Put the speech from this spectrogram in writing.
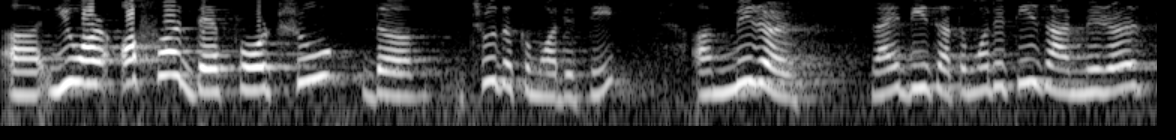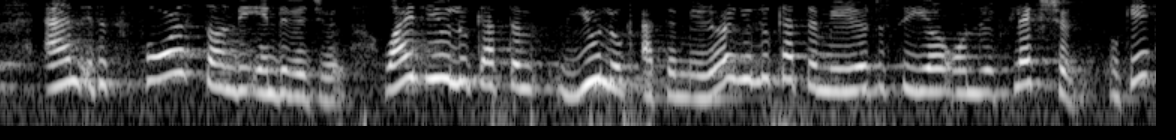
Uh, you are offered therefore through the through the commodity uh, mirrors. Right? These are commodities are mirrors and it is forced on the individual. Why do you look at the you look at the mirror? You look at the mirror to see your own reflection. Okay?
